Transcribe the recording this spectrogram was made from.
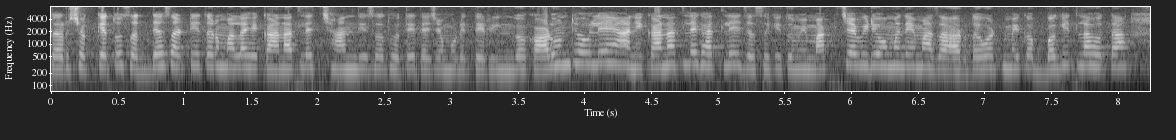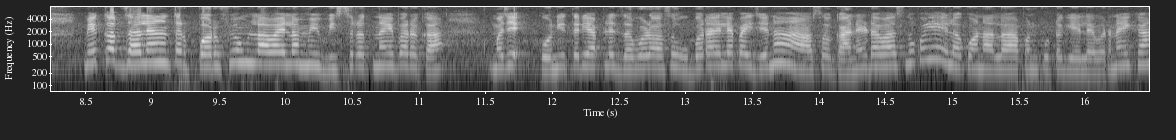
तर शक्यतो सध्यासाठी तर मला हे कानातले छान दिसत होते. त्याच्यामुळे ते रिंग काढून ठेवले आणि कानातले घातले. जसं की तुम्ही मागच्या व्हिडिओमध्ये माझा अर्धवट मेकअप बघितला होता. मेकअप झाल्यानंतर परफ्यूम लावायला मी विसरत नाही बरं का. म्हणजे कोणीतरी आपल्या जवळ असं उभं राहिलं पाहिजे ना. असं गाणे डवास नको यायला कोणाला. आपण कुठं गेल्यावर नाही का?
